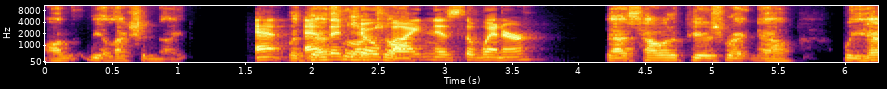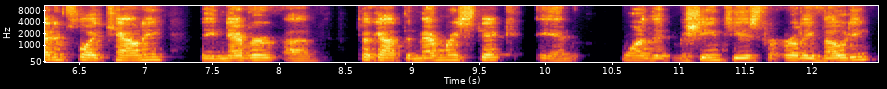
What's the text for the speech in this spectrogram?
on the election night. And, but and that Joe Biden is the winner? That's how it appears right now. We had in Floyd County, they never uh, took out the memory stick, in one of the machines used for early voting,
